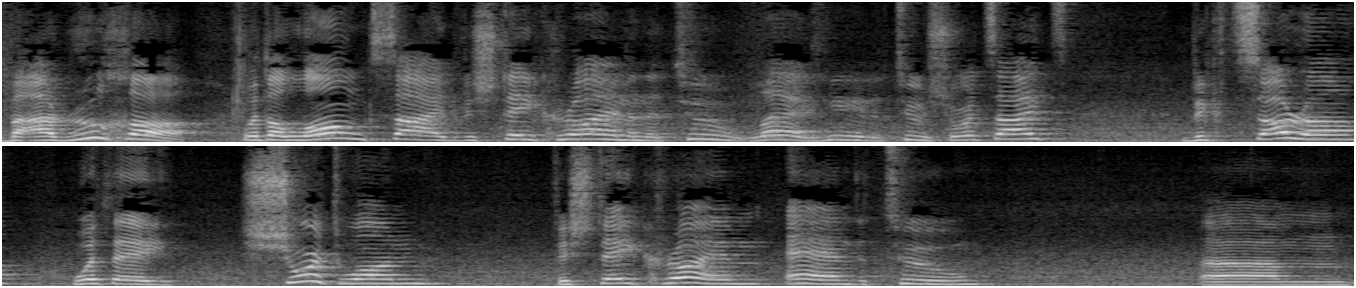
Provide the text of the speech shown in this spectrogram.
Ba'arucha with a long side, v'shtei kroim, and the two legs, meaning the two short sides. Biktsara with a short one, v'shtei kroim, and the two um,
